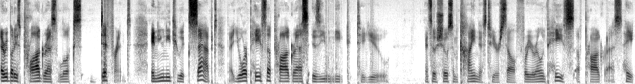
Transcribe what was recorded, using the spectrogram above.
Everybody's progress looks different. And you need to accept that your pace of progress is unique to you. And so show some kindness to yourself for your own pace of progress. Hey,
